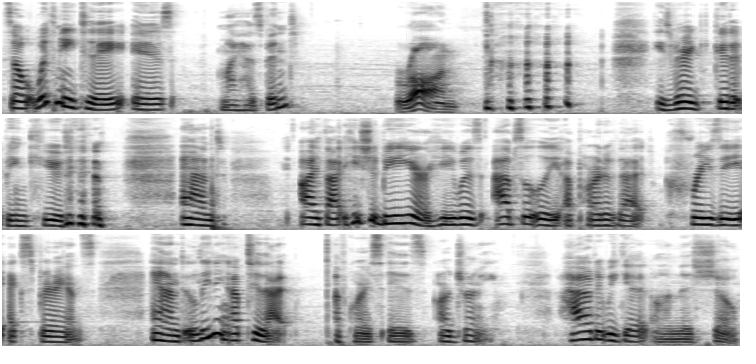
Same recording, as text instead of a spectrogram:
So, with me today is my husband, Ron. He's very good at being cute. and I thought he should be here. He was absolutely a part of that crazy experience. And leading up to that, of course, is our journey. How did we get on this show?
